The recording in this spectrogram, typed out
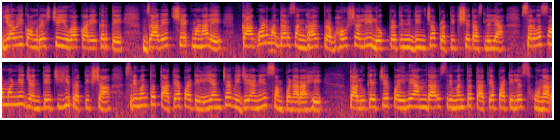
यावेळी काँग्रेसचे युवा कार्यकर्ते जावेद शेख म्हणाले कागवाड मतदारसंघात प्रभावशाली लोकप्रतिनिधींच्या प्रतीक्षेत असलेल्या सर्वसामान्य जनतेची ही प्रतीक्षा श्रीमंत तात्या पाटील यांच्या विजयाने संपणार आहे. तालुक्याचे पहिले आमदार श्रीमंत तात्या पाटीलच होणार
